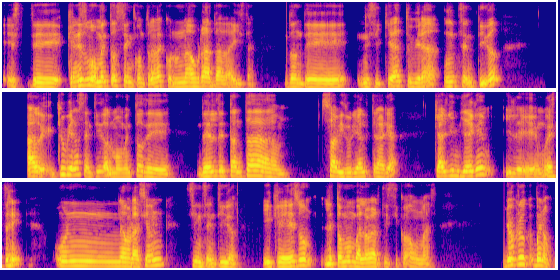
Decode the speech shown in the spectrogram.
este, que en esos momentos se encontrara con una obra dadaísta, donde ni siquiera tuviera un sentido, al, ¿qué hubiera sentido al momento de, de él de tanta sabiduría literaria que alguien llegue y le muestre una oración sin sentido y que eso le tome un valor artístico aún más? Yo creo que, bueno,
